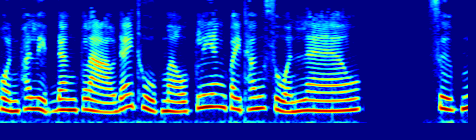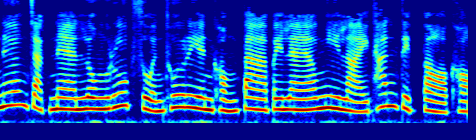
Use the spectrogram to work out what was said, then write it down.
ผลผลิตดังกล่าวได้ถูกเหมาเกลี้ยงไปทั้งสวนแล้วสืบเนื่องจากแนนลงรูปสวนทุเรียนของตาไปแล้วมีหลายท่านติดต่อขอ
